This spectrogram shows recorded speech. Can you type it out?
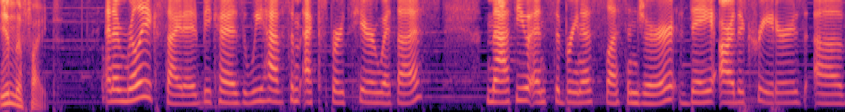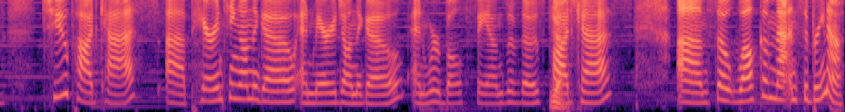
in the fight? And I'm really excited because we have some experts here with us. Matthew and Sabrina Schlesinger. They are the creators of two podcasts, uh, Parenting on the Go and Marriage on the Go. And we're both fans of those podcasts. Yes. Um, so, welcome, Matt and Sabrina.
